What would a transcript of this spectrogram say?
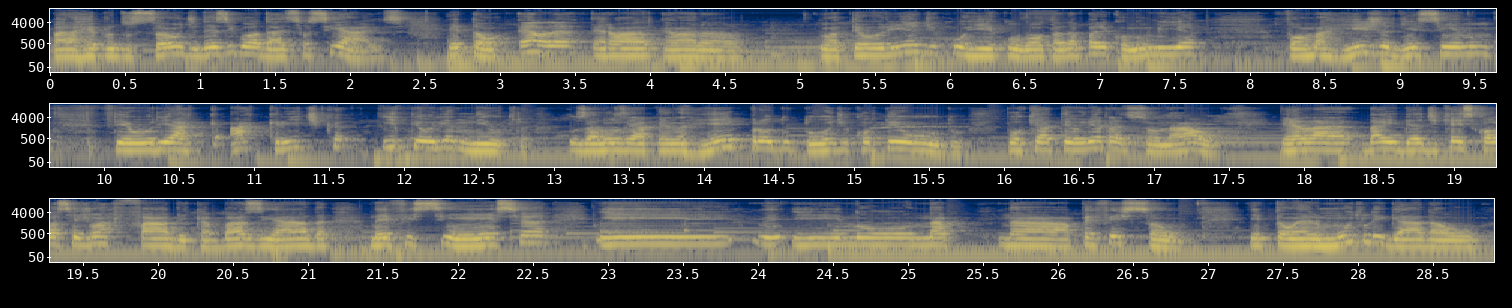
para a reprodução de desigualdades sociais. Então, ela era uma, era uma teoria de currículo voltada para a economia, forma rígida de ensino, teoria acrítica e teoria neutra. Os alunos é apenas reprodutor de conteúdo, porque a teoria tradicional ela dá a ideia de que a escola seja uma fábrica baseada na eficiência e, e no, na, na perfeição. Então é muito ligada ao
